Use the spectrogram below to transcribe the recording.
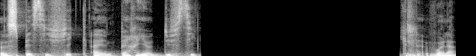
euh, spécifique à une période du cycle. Voilà,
